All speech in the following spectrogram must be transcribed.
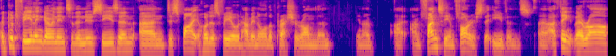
a good feeling going into the new season, and despite Huddersfield having all the pressure on them, you know, I, am fancying Forest at evens. Uh, I think there are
